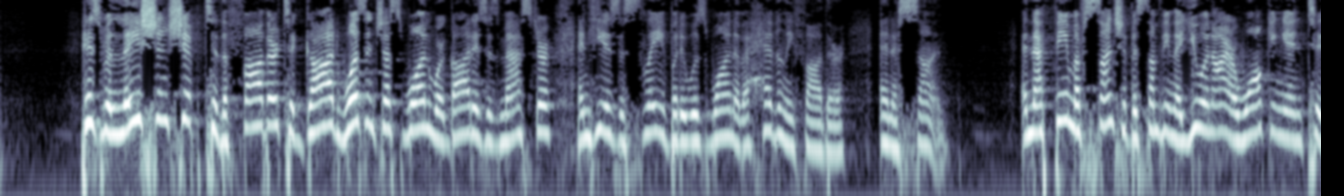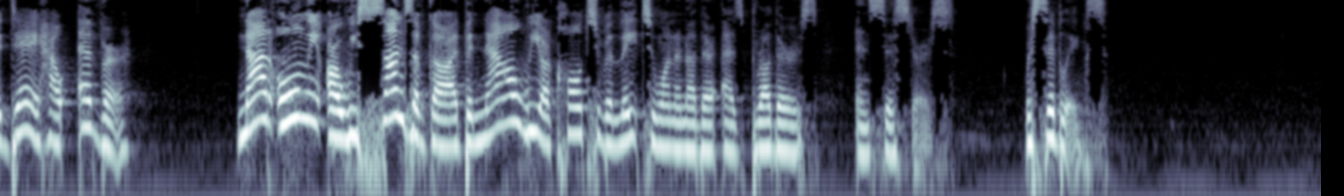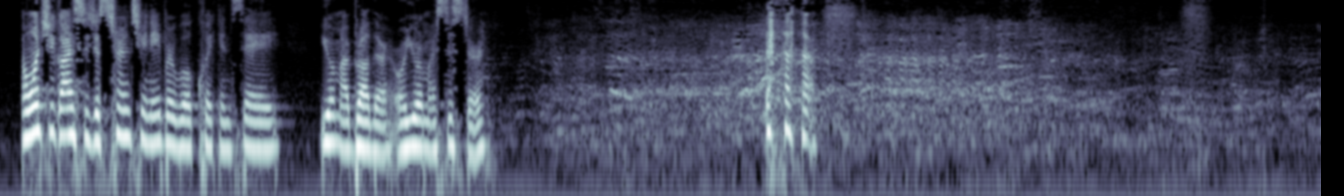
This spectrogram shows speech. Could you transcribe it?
His relationship to the Father, to God, wasn't just one where God is his master and he is a slave, but it was one of a heavenly Father and a Son. And that theme of sonship is something that you and I are walking in today. However, not only are we sons of God, but now we are called to relate to one another as brothers and sisters. We're siblings. I want you guys to just turn to your neighbor real quick and say, You're my brother or you're my sister.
